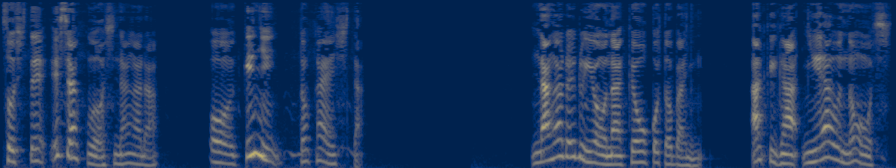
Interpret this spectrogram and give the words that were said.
そして会釈をしながら、おおきにと返した。流れるような京言葉に、秋が似合うのを知っ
